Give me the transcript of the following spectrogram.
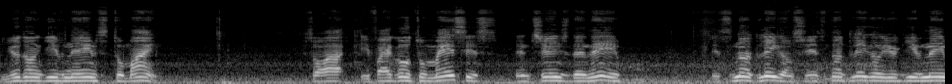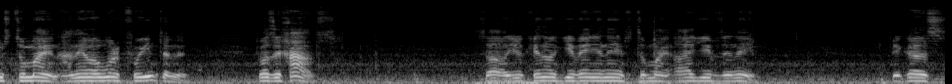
You don't give names to mine. So I, if I go to Macy's and change the name, it's not legal. It's not legal you give names to mine. I never worked for internet. It was a house. So you cannot give any names to mine. I give the name. Because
